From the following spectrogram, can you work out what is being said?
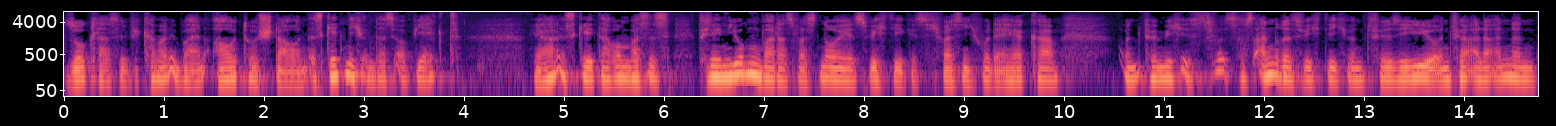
so klasse. Wie kann man über ein Auto staunen? Es geht nicht um das Objekt. Ja, es geht darum, was es, für den Jungen war das was Neues, Wichtiges. Ich weiß nicht, wo der herkam. Und für mich ist was, was anderes wichtig und für Sie und für alle anderen.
